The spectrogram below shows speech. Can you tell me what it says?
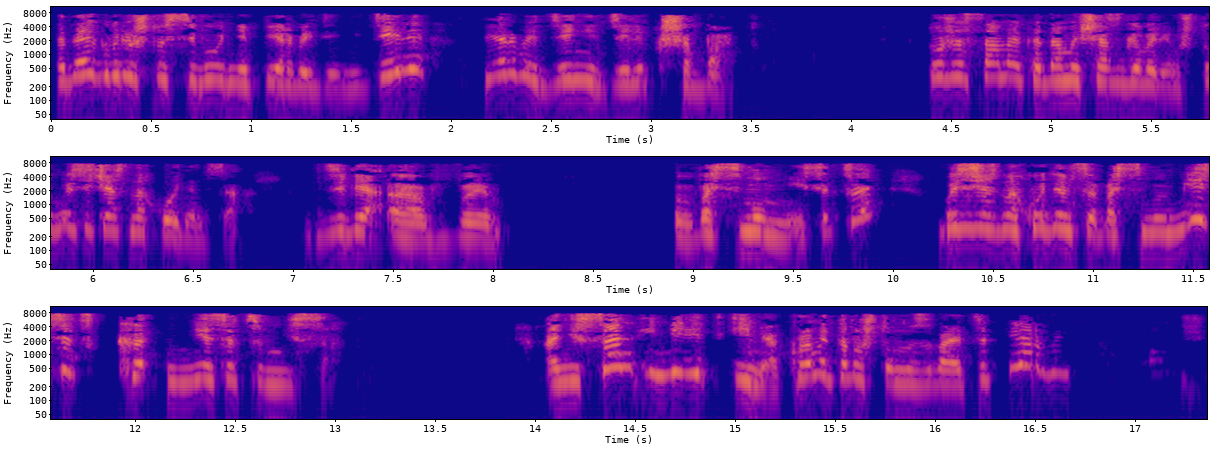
Когда я говорю, что сегодня первый день недели, первый день недели к шаббату. То же самое, когда мы сейчас говорим, что мы сейчас находимся в, девя... Э, в восьмом месяце, мы сейчас находимся в восьмой месяц к месяцу Нисан. А Нисан имеет имя. Кроме того, что он называется первый, он еще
